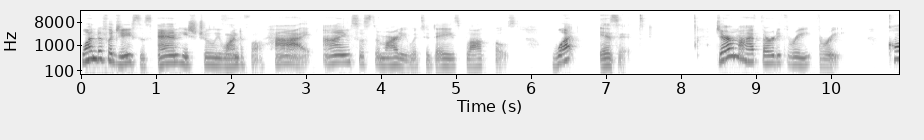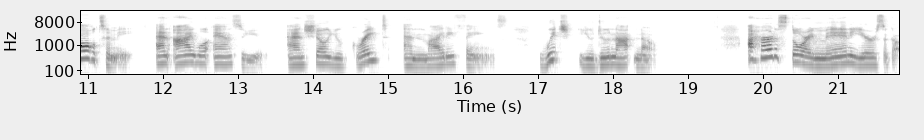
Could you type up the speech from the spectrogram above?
Wonderful Jesus, and He's truly wonderful. Hi, I'm Sister Marty with today's blog post. What is it? Jeremiah 33 3. Call to me, and I will answer you and show you great and mighty things which you do not know. I heard a story many years ago.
